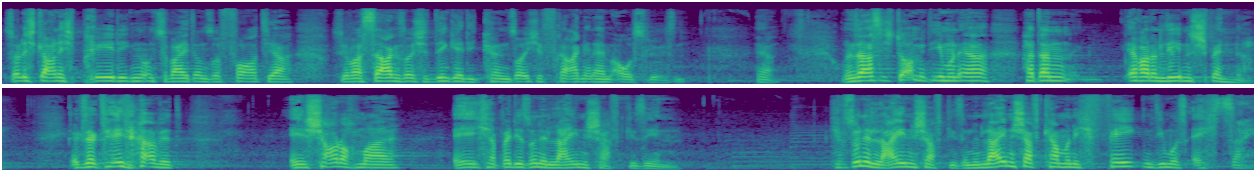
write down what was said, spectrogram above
soll ich gar nicht predigen und so weiter und so fort. Ja, so was sagen solche Dinge, die können solche Fragen in einem auslösen. Ja. Und dann saß ich dort mit ihm und er hat dann, er war dann Lebensspender. Er hat gesagt, hey David, ey, schau doch mal, ey, ich habe bei dir so eine Leidenschaft gesehen. Ich habe so eine Leidenschaft gesehen. Eine Leidenschaft kann man nicht faken, die muss echt sein.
